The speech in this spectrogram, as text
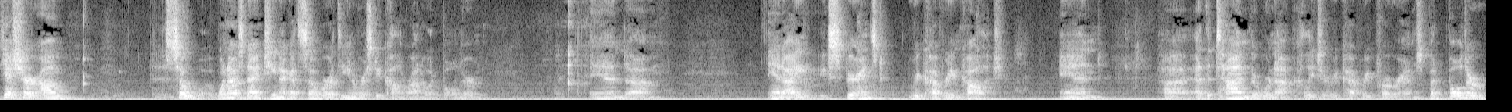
Yeah, sure. Um, so when I was 19, I got sober at the University of Colorado at Boulder, and um, and I experienced recovery in college, and uh, at the time there were not collegiate recovery programs, but Boulder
